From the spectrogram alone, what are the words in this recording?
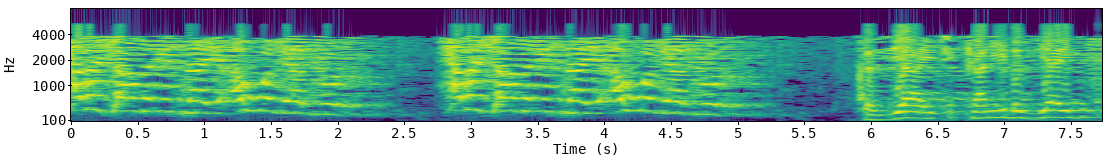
ሀበሻ መሬት ላይ አወሊያ ቢኖር ሀበሻ መሬት ላይ አወሊያ ቢኖር በዚያ የጭካኔ በዚያ የግፍ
